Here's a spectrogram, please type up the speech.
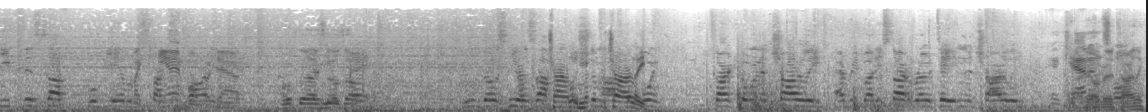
Keep this up. We'll be able to My start cannon won't go spawning down. here. Hold the It's heals okay. up. Move those heals up. Charlie, push move them to off Charlie. The point. Start going to Charlie. Everybody start rotating to Charlie. And Over to. Charlie.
